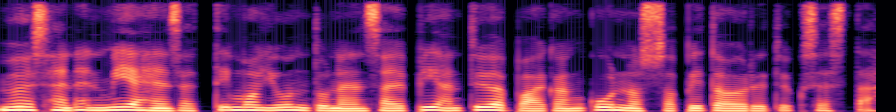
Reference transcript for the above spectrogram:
Myös hänen miehensä Timo Juntunen sai pian työpaikan kunnossapitoyrityksestä.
